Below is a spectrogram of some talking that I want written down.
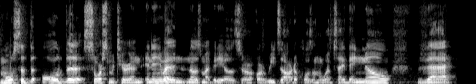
Most of the all of the source material and, anybody that knows my videos or, or reads the articles on the website, they know that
